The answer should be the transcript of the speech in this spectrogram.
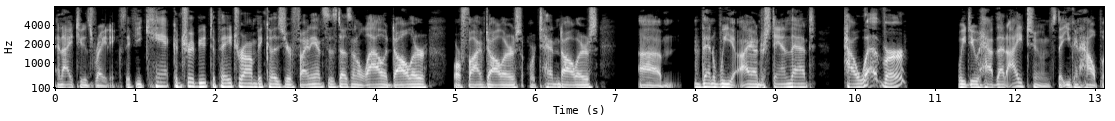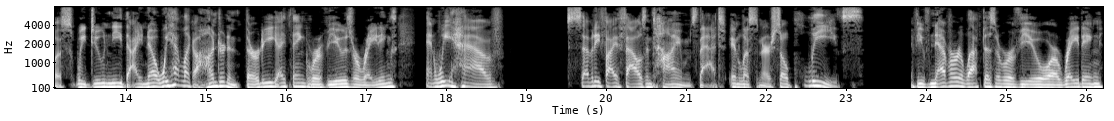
and iTunes ratings. If you can't contribute to Patreon because your finances doesn't allow a dollar or five dollars or ten dollars, um, then we I understand that. However, we do have that iTunes that you can help us. We do need that. I know we have like 130, I think, reviews or ratings, and we have 75,000 times that in listeners. So please, if you've never left us a review or a rating,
